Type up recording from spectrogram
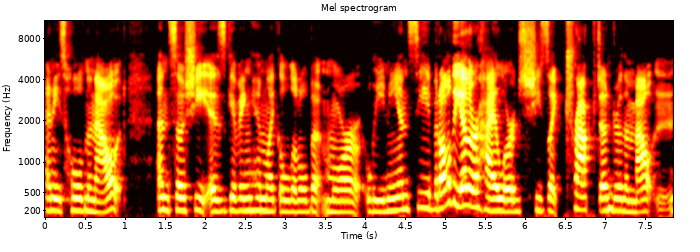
and he's holding out and so she is giving him like a little bit more leniency but all the other high lords she's like trapped under the mountain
